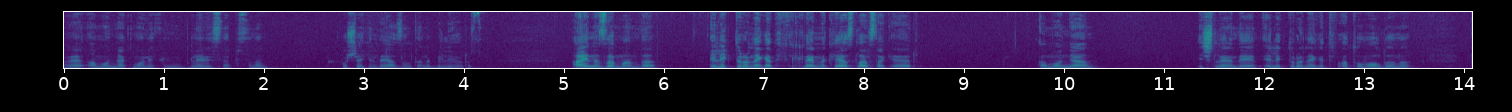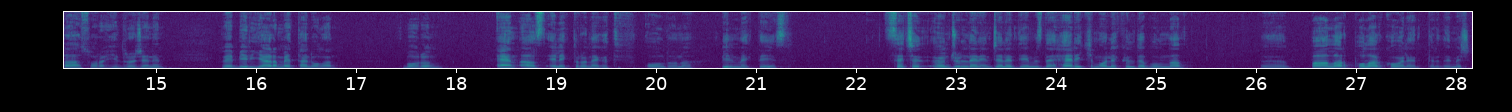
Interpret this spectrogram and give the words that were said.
ve amonyak molekülünün Lewis yapısının bu şekilde yazıldığını biliyoruz. Aynı zamanda elektronegatifliklerini kıyaslarsak eğer amonyağın içlerinde en elektronegatif atom olduğunu, daha sonra hidrojenin ve bir yarı metal olan borun en az elektronegatif olduğunu bilmekteyiz. Seçe, öncülleri incelediğimizde her iki molekülde bulunan e, bağlar polar kovalenttir demiş.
